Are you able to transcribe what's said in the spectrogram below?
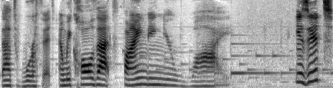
that's worth it. And we call that finding your why. Is it,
